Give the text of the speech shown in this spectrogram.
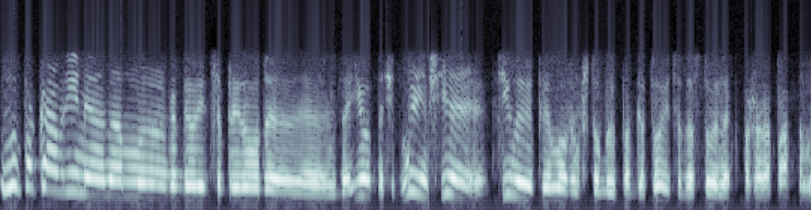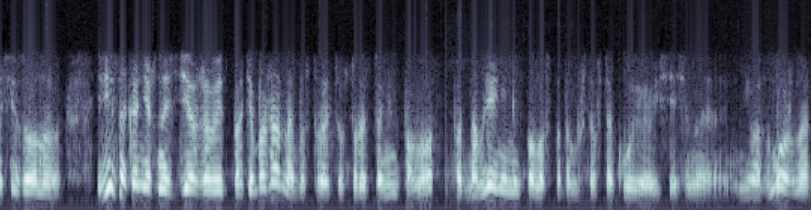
Ну, пока время нам, э, как говорится, природа э, дает, значит, мы все силы приложим, чтобы подготовиться достойно к пожароопасному сезону. Единственное, конечно, сдерживает противопожарное обустройство, устройство Минполос, подновление Минполос, потому что в такую, естественно, невозможно.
